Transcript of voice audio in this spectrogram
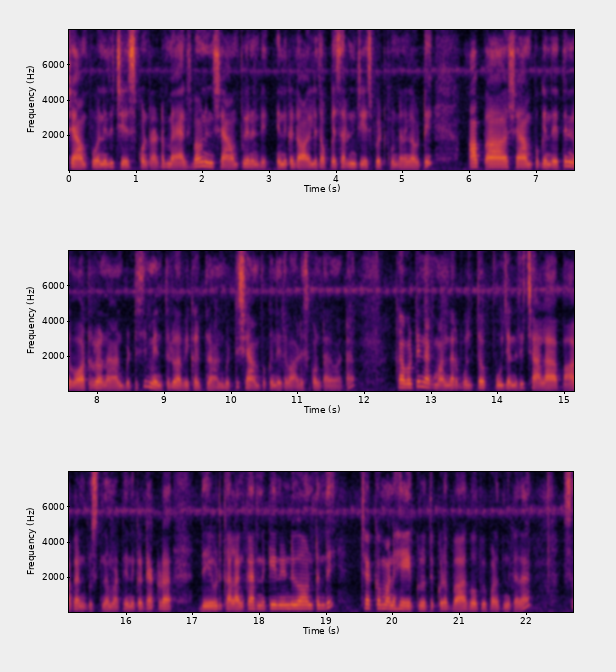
షాంపూ అనేది చేసుకుంటాను. మ్యాక్సిమం నేను షాంపూ అండి ఎందుకంటే ఆయిల్ అయితే ఒకేసారి నేను చేసి పెట్టుకుంటాను కాబట్టి ఆ షాంపూ కింద అయితే నేను వాటర్లో నానబెట్టేసి మెంతులు అవి కలిపి నానబెట్టి షాంపూ కింద అయితే వాడేసుకుంటాను అనమాట కాబట్టి నాకు మందార పూలతో పూజ అనేది చాలా బాగా అనిపిస్తుంది అనమాట ఎందుకంటే అక్కడ దేవుడికి అలంకరణకి నిండుగా ఉంటుంది. చక్కగా మన హెయిర్ గ్రోత్కి కూడా బాగా ఉపయోగపడుతుంది కదా. సో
